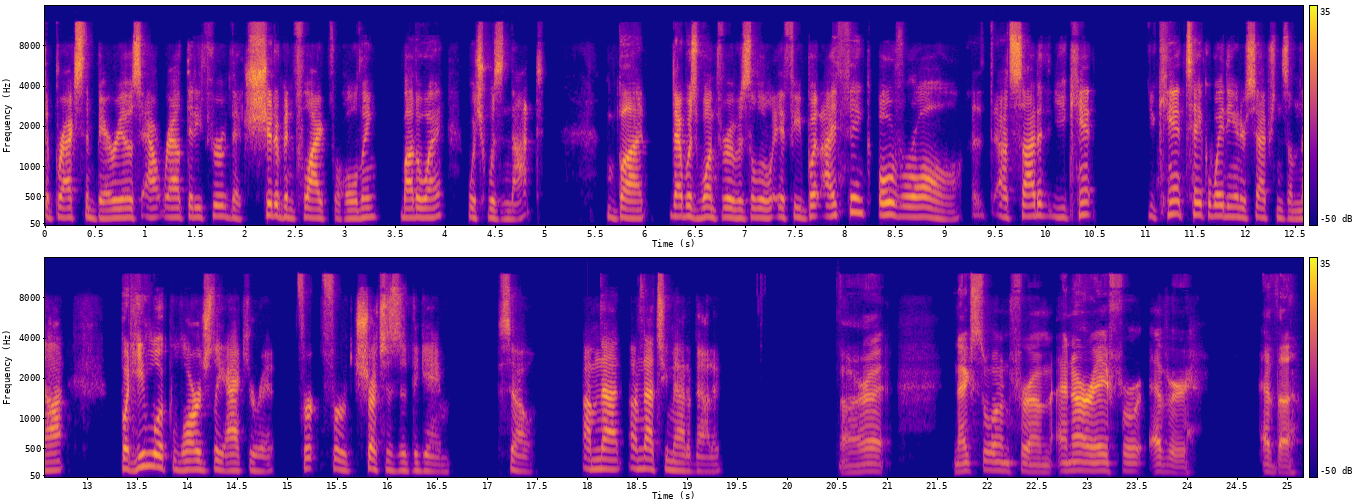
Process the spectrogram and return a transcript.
the Braxton Berrios out route that he threw that should have been flagged for holding, by the way, which was not. But that was one throw was a little iffy. But I think overall, outside of you can't you can't take away the interceptions. I'm not, but he looked largely accurate for for stretches of the game. So I'm not I'm not too mad about it. All right. Next one from NRA Forever. Eva.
